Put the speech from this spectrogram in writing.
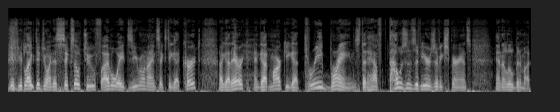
if you'd like to join us, 602-508-0960. Got Kurt, I got Eric, and got Mark. You got three brains that have thousands of years of experience and a little bit of mud.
